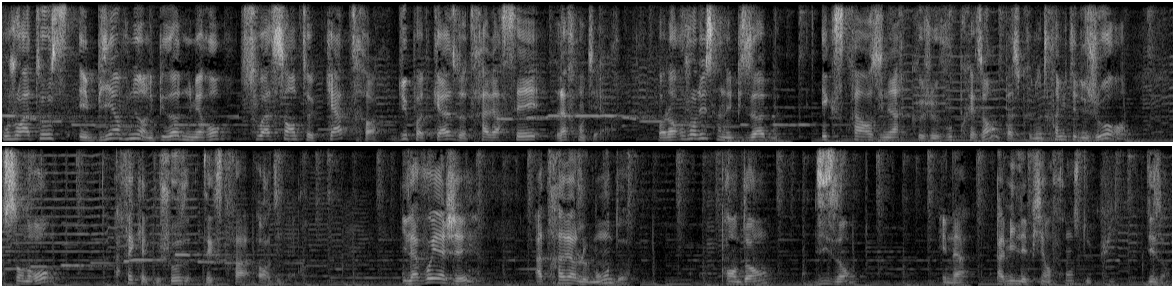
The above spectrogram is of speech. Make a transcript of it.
Bonjour à tous et bienvenue dans l'épisode numéro 64 du podcast de Traverser la frontière. Alors aujourd'hui c'est un épisode extraordinaire que je vous présente parce que notre invité du jour, Sandro, a fait quelque chose d'extraordinaire. Il a voyagé à travers le monde pendant 10 ans et n'a pas mis les pieds en France depuis 10 ans.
